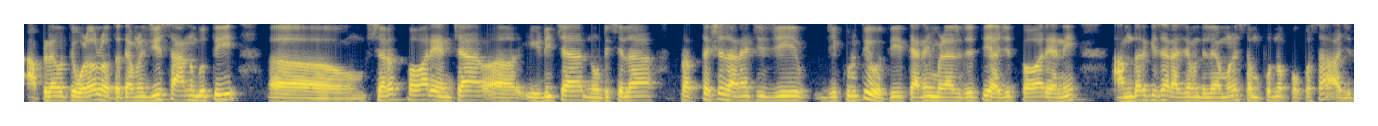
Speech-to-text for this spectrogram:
आपल्यावरती वळवलं होतं. त्यामुळे जी सहानुभूती शरद पवार यांच्या ईडीच्या नोटिशीला प्रत्यक्ष जाण्याची जी जी कृती होती त्याने मिळाली होती ती अजित पवार यांनी आमदारकीचा राजीनामा दिल्यामुळे संपूर्ण फोकस हा अजित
